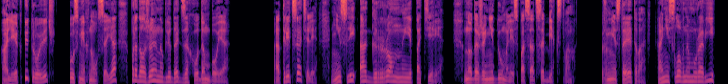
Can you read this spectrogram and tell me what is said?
«Олег Петрович», Усмехнулся я, продолжая наблюдать за ходом боя. Отрицатели несли огромные потери, но даже не думали спасаться бегством. Вместо этого они, словно муравьи,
